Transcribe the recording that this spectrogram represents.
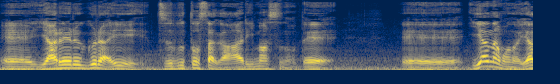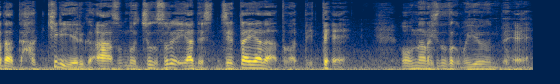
えー、やれるぐらい図太さがありますので、えー、嫌なもの嫌だってはっきり言えるから、あ、もうちょっとそれ嫌です。絶対嫌だとかって言って、女の人とかも言うんで、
